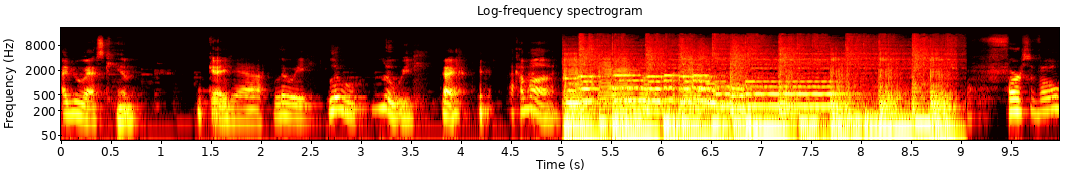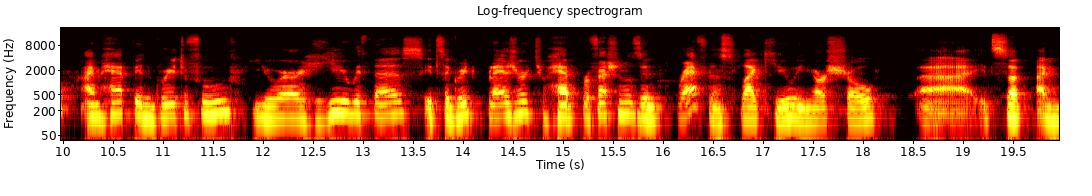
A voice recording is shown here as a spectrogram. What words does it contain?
I will ask him. Okay, Yeah, Louis. Lou. Louis. Hey, come on. First of all, I'm happy and grateful you are here with us. It's a great pleasure to have professionals and reference like you in your show. Uh, it's a, a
